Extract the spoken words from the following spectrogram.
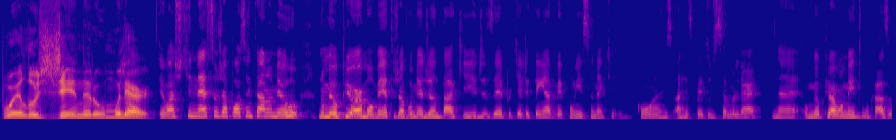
pelo gênero mulher. Eu acho que nessa eu já posso entrar no meu, no meu pior momento, já vou me adiantar aqui e dizer, porque ele tem a ver com isso, né, que, com a, a respeito de ser mulher. Né? O meu pior momento, no caso,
